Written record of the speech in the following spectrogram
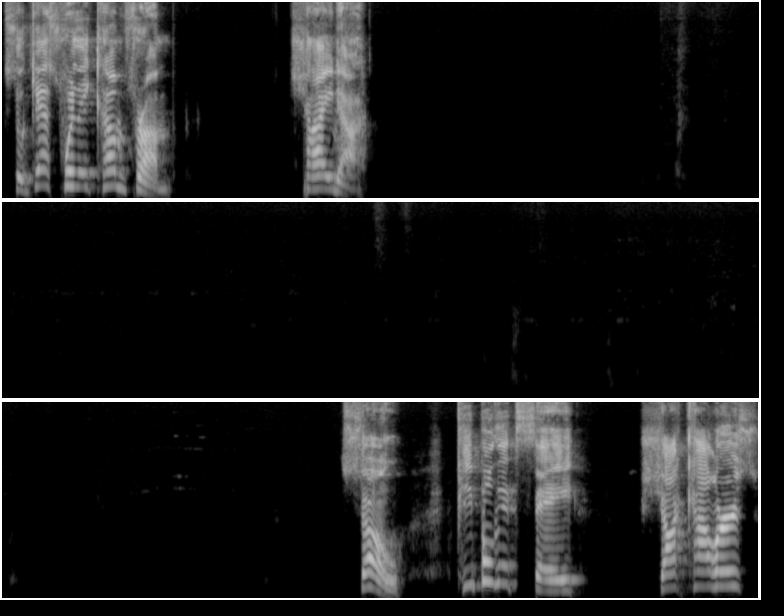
So, guess where they come from? China. So, people that say shock collars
